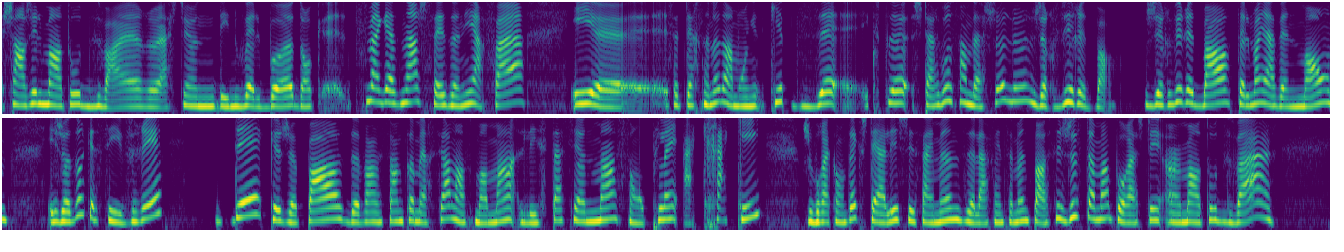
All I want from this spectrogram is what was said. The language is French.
changer le manteau d'hiver, acheter des nouvelles bottes. Donc, petit magasinage saisonnier à faire. Et cette personne-là dans mon équipe disait écoute, là, je suis arrivée au centre d'achat, là, j'ai reviré de bord. J'ai reviré de bord tellement il y avait de monde. Et je dois dire que c'est vrai. Dès que je passe devant un centre commercial en ce moment, les stationnements sont pleins à craquer. Je vous racontais que j'étais allée chez Simons la fin de semaine passée justement pour acheter un manteau d'hiver.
